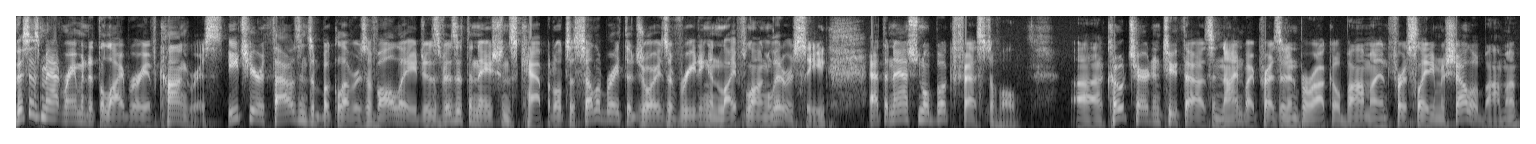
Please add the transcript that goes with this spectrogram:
This is Matt Raymond at the Library of Congress. Each year, thousands of book lovers of all ages visit the nation's capital to celebrate the joys of reading and lifelong literacy at the National Book Festival. Uh, co chaired in 2009 by President Barack Obama and First Lady Michelle Obama,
